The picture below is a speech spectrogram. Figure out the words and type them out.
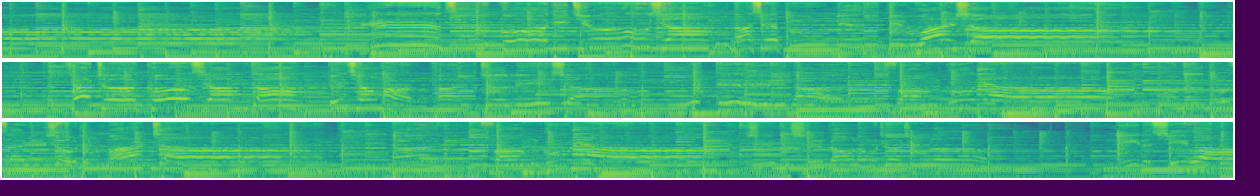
那些不眠的晚上。他嚼着口香糖，对墙漫谈着理想。南方姑娘，我们都在忍受着漫长。南方姑娘，是不是高楼遮住了你的希望？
